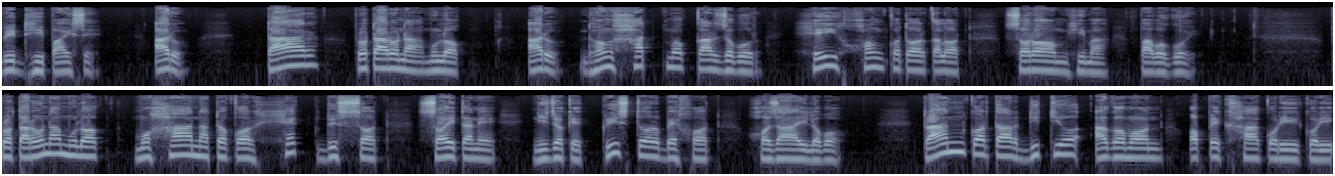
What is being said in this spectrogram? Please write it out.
বৃদ্ধি পাইছে আৰু তাৰ প্ৰতাৰণামূলক আৰু ধ্বংসাত্মক কাৰ্যবোৰ সেই সংকটৰ কালত চৰম সীমা পাবগৈ। প্ৰতাৰণামূলক মহানাটকৰ শেষ দৃশ্যত ছয়তানে নিজকে কৃষ্টৰ বেশত সজাই ল'ব। ত্ৰাণকৰ্তাৰ দ্বিতীয় আগমন অপেক্ষা কৰি কৰি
